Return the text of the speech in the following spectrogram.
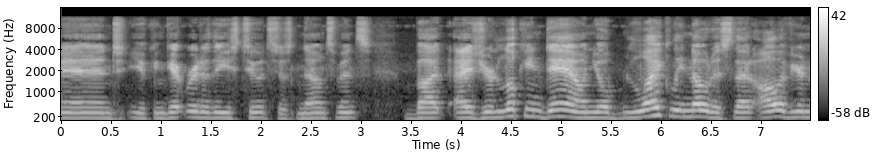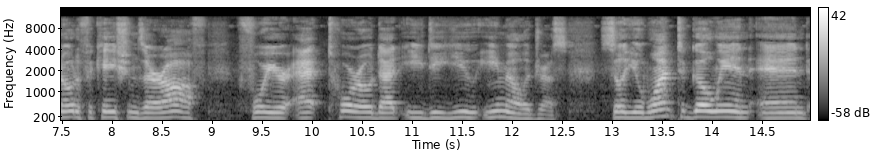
And you can get rid of these two. It's just announcements. But as you're looking down, you'll likely notice that all of your notifications are off for your at touro.edu email address. So you'll want to go in and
